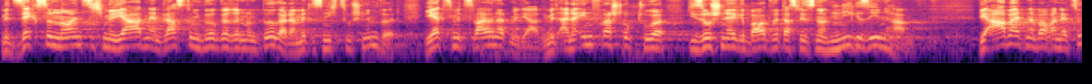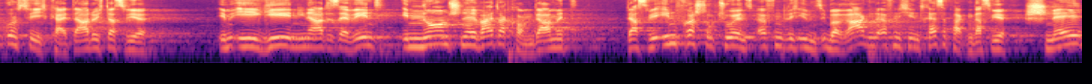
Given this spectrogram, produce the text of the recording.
mit 96 Milliarden Entlastung Bürgerinnen und Bürger, damit es nicht zu schlimm wird. Jetzt mit 200 Milliarden, mit einer Infrastruktur, die so schnell gebaut wird, dass wir es noch nie gesehen haben. Wir arbeiten aber auch an der Zukunftsfähigkeit, dadurch, dass wir im EEG, Nina hat es erwähnt, enorm schnell weiterkommen. Damit dass wir Infrastruktur ins, öffentliche, ins überragende öffentliche Interesse packen, dass wir schnell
